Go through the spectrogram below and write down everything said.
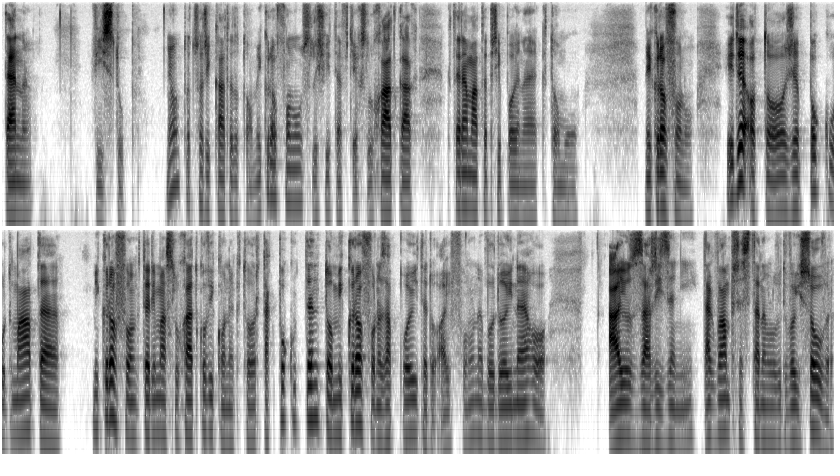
ten výstup. Jo, to, co říkáte do toho mikrofonu, slyšíte v těch sluchátkách, které máte připojené k tomu mikrofonu. Jde o to, že pokud máte mikrofon, který má sluchátkový konektor, tak pokud tento mikrofon zapojíte do iPhoneu nebo do jiného iOS zařízení, tak vám přestane mluvit voiceover.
